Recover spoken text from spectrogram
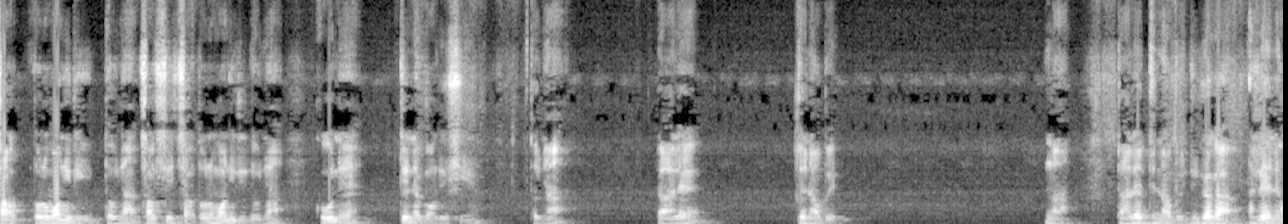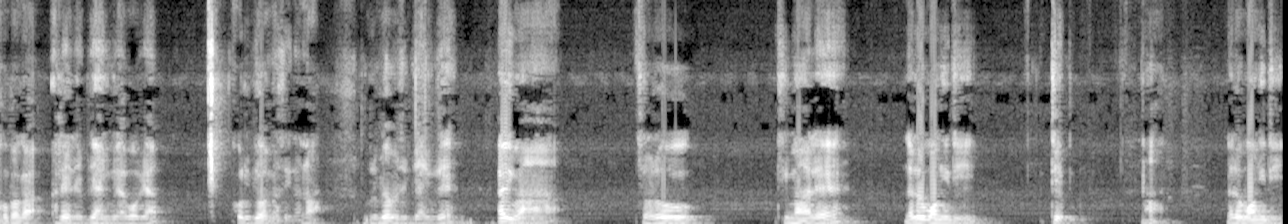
6သုံးလုံးပေါင်းကြီးဒီတုံညာ686သုံးလုံးပေါင်းကြီးဒီတုံညာ9နဲ့1နဲ့ပေါင်းလို့ရှိရင်တုံညာဒါလည်းတင်နောက်ပြီနော်ဒါလည်းတင်နောက်ပြီဒီဘက်ကအလှည့်နဲ့ဟိုဘက်ကအလှည့်နဲ့ပြန်ယူလာပေါ့ဗျာခုလိုပြောမှစိနော်ခုလိုပြောမှစိပြန်ယူတယ်အဲ့ဒီမှာကျွန်တော်တို့ဒီမှာလည်းနှလုံးပေါင်းကြီးဒီတစ်နော်နှလုံးပေါင်းကြီးဒီ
